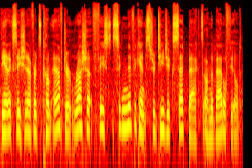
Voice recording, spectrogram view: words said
The annexation efforts come after Russia faced significant strategic setbacks on the battlefield.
